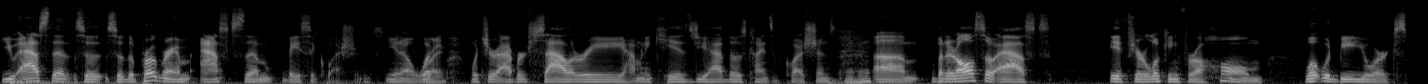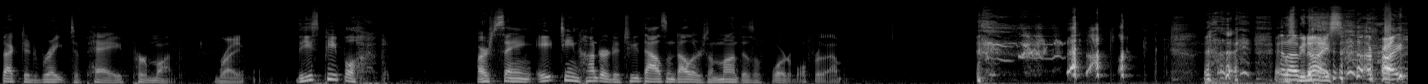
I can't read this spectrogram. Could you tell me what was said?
You ask the so so the program asks them basic questions. You know what Right. what's your average salary? How many kids do you have? Those kinds of questions. Mm-hmm. Um, but it also asks if you're looking for a home, what would be your expected rate to pay per month? Right. These people are saying eighteen hundred to two thousand dollars a month is affordable for them. And Must I'm be nice. right?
